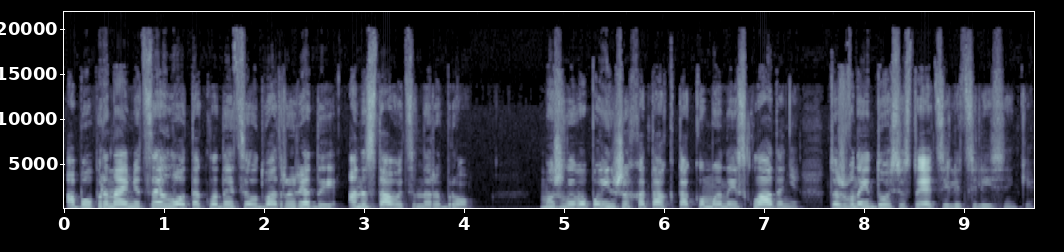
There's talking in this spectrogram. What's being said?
або принаймні цегла отак кладеться у два-три ряди, а не ставиться на ребро. Можливо, по інших хатах так комини і складені, тож вони й досі стоять цілі цілісінькі.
